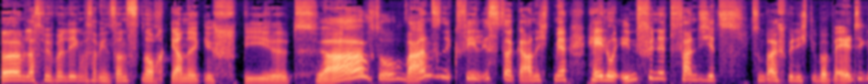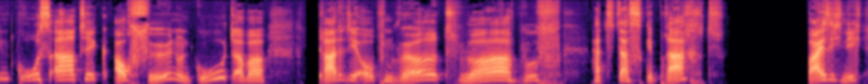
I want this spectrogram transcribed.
Äh, lass mich überlegen, was habe ich denn sonst noch gerne gespielt? Ja, so wahnsinnig viel ist da gar nicht mehr. Halo Infinite fand ich jetzt zum Beispiel nicht überwältigend großartig. Auch schön und gut, aber gerade die Open World, ja, hat das gebracht? Weiß ich nicht.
